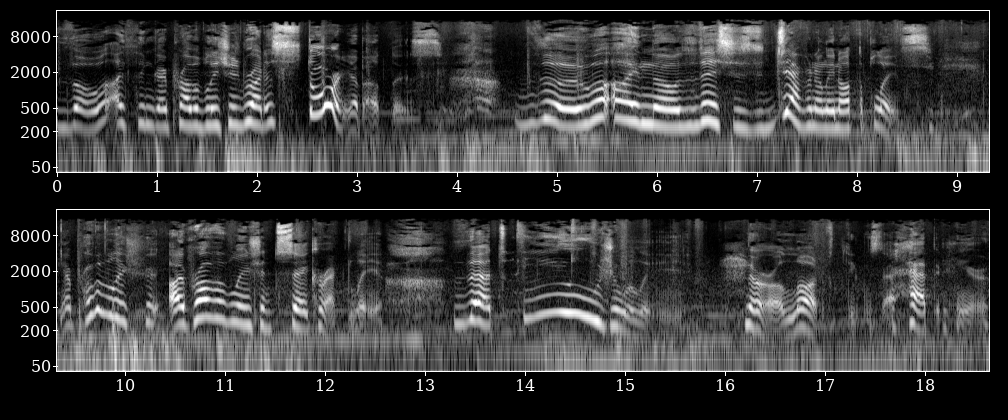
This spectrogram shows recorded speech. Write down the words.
Though i think i probably should write a story about this. Though i know this is definitely not the place I probably should I probably should say correctly that usually there are a lot of things that happen here.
